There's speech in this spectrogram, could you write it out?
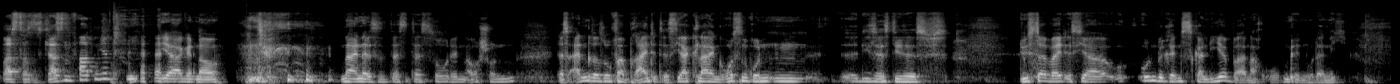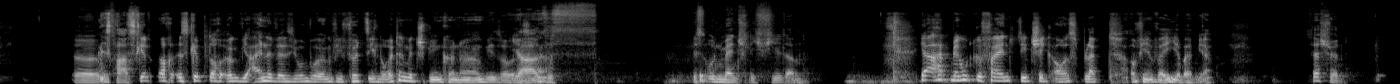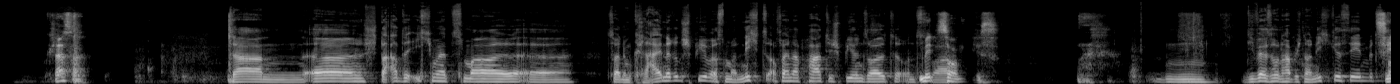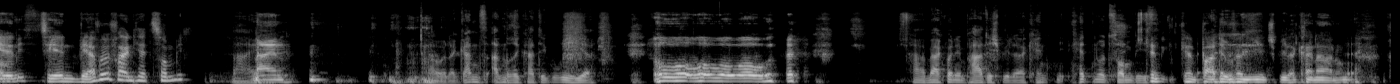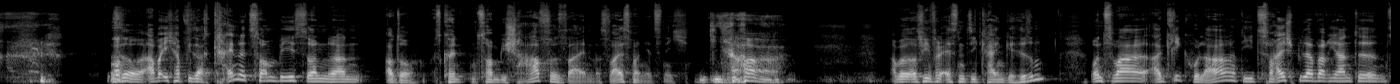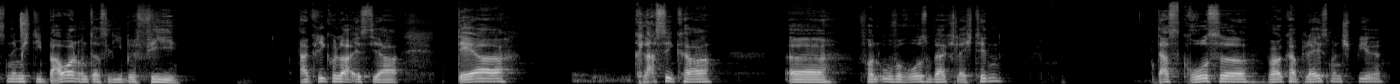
Was, dass es Klassenfahrten gibt? ja, genau. Nein, dass das, das so denn auch schon das andere so verbreitet ist. Ja, klar, in großen Runden äh, dieses, dieses Düsterwald ist ja unbegrenzt skalierbar nach oben hin, oder nicht? Äh, Es, es, gibt doch, es gibt doch irgendwie eine Version, wo irgendwie 40 Leute mitspielen können, oder irgendwie so. ja, Das, es ist, ist unmenschlich viel dann. ja, hat mir gut gefallen, sieht schick aus, bleibt auf jeden Fall hier bei mir. Sehr schön. Klasse. Dann äh, starte ich mir jetzt mal äh, zu einem kleineren Spiel, was man nicht auf einer Party spielen sollte. Und Mit zwar, Zombies. mh, Die Version habe ich noch nicht gesehen mit Zählen, Zombies. zählen Werwölfe eigentlich als Zombies? Nein, Nein. aber eine ganz andere Kategorie hier. Oh, oh, oh, oh, oh. Da merkt man den Partyspieler, der kennt, kennt nur Zombies. Kein, kein Party- und Familienspieler, keine Ahnung. So, aber ich habe, wie gesagt, keine Zombies, sondern, also, es könnten Zombie-Schafe sein, das weiß man jetzt nicht. Ja, Aber auf jeden Fall essen sie kein Gehirn. Und zwar Agricola, die Zweispieler-Variante, nämlich die Bauern und das liebe Vieh. Agricola ist ja der Klassiker äh, von Uwe Rosenberg schlechthin. Das große Worker-Placement-Spiel.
